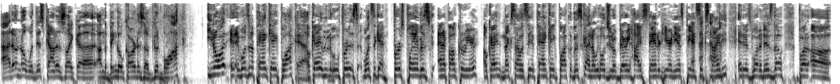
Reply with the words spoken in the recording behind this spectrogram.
I don't know, would this count as like uh, on the bingo card as a good block? You know what? It, it wasn't a pancake block. Yeah. Okay. First, once again, first play of his NFL career. Okay. Next time we see a pancake block of this guy. I know we hold you to a very high standard here in ESPN 690. it is what it is though. But, uh,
